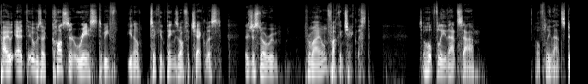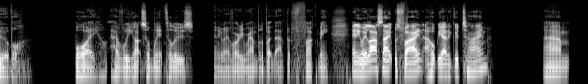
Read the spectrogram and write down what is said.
It was a constant race to be, you know, ticking things off a checklist. There's just no room for my own fucking checklist. So hopefully that's um, hopefully that's doable boy, have we got some weight to lose anyway, I've already rambled about that, but fuck me. Anyway, last night was fine. I hope you had a good time. Um,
